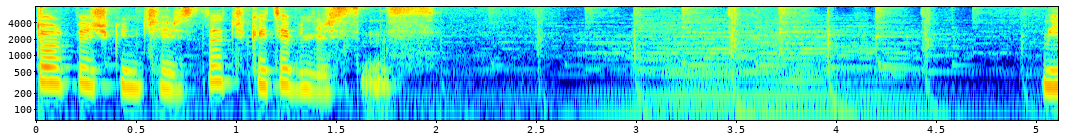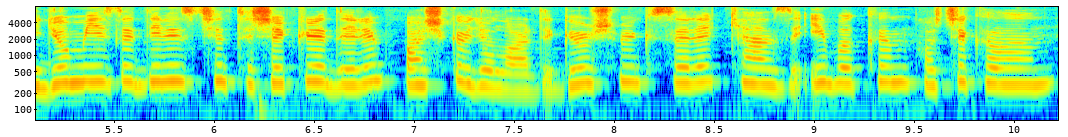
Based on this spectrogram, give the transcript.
4-5 gün içerisinde tüketebilirsiniz. Videomu izlediğiniz için teşekkür ederim. Başka videolarda görüşmek üzere. Kendinize iyi bakın. Hoşçakalın.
